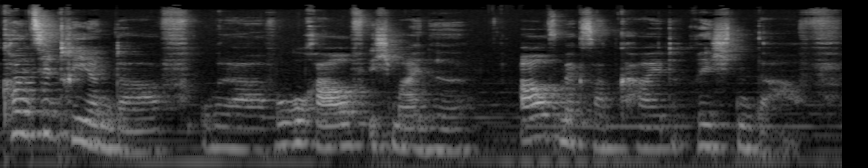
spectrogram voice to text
konzentrieren darf oder worauf ich meine Aufmerksamkeit richten darf.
